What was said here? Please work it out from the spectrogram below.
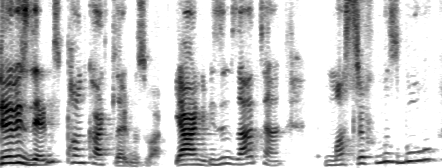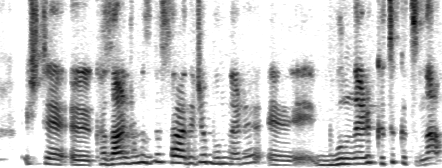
dövizlerimiz, pankartlarımız var. Yani bizim zaten masrafımız bu. İşte e, kazancımız da sadece bunları e, bunları kıtı kıtına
